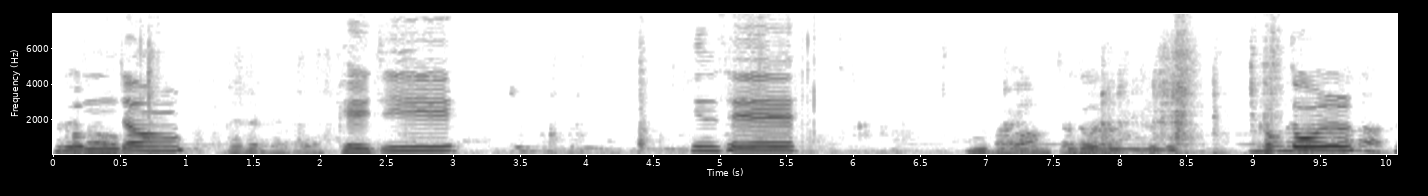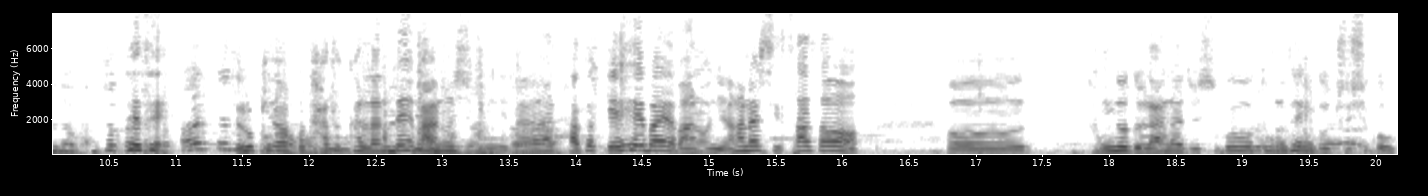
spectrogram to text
그래서 검정, 내 생각에 베지, 흰색, 이 있잖아. 그거 이거는 벽돌, 그냥 붙였다 회색. 뺐다 빨 때도 이렇게 또 해갖고 나오고. 다섯 칼라인데 만 원씩입니다. 다섯 개 해봐야 만 원이야. 하나씩 사서 어 동료들 나눠주시고 동생도 주시고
